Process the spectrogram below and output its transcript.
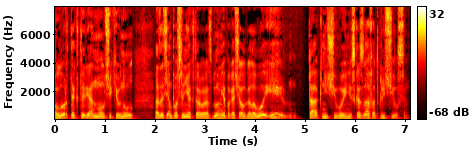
Лорд Экториан молча кивнул, а затем после некоторого раздумья покачал головой и, так ничего и не сказав, отключился.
